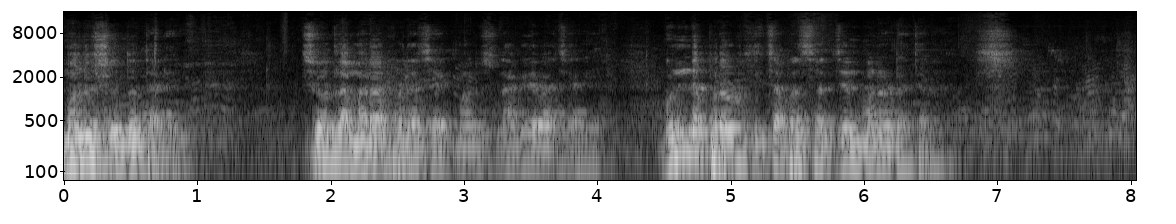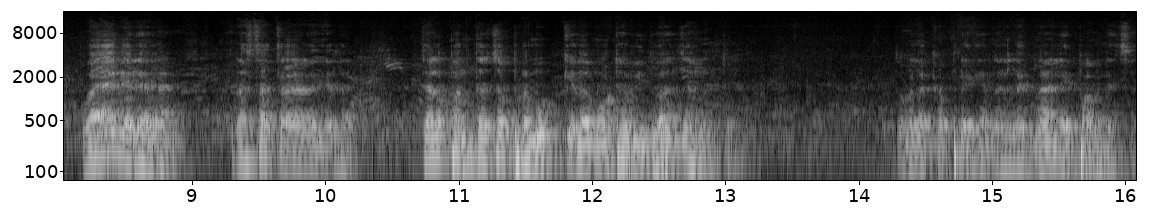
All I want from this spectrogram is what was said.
माणूस शोधत आले शोधला मराठवाड्याचा एक माणूस नागदेवाचार्य. गुंड प्रवृत्तीचा पण सज्जन बनवला त्याला वाया गेलेला रस्ता तळाला गेला. त्याला पंथाचा प्रमुख केलं मोठा विद्वान झाला तो. तुम्हाला कपडे घेणार लग्नाला पाहुण्याचं.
